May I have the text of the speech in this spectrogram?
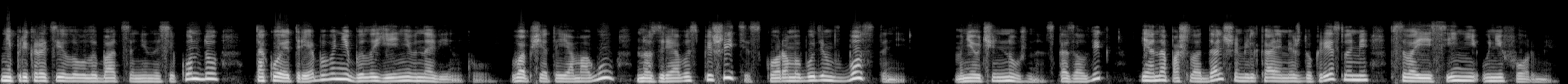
не прекратила улыбаться ни на секунду, такое требование было ей не в новинку. «Вообще-то я могу, но зря вы спешите, скоро мы будем в Бостоне». «Мне очень нужно», — сказал Вик, и она пошла дальше, мелькая между креслами в своей синей униформе.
